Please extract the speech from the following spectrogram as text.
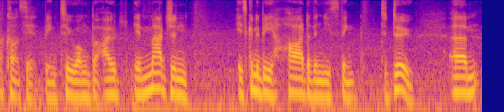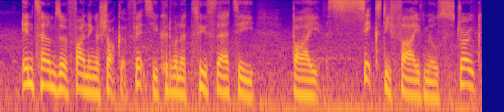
I can't see it being too wrong. But I would imagine it's going to be harder than you think to do. Um, in terms of finding a shock that fits, you could run a 230 by 65 mil stroke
